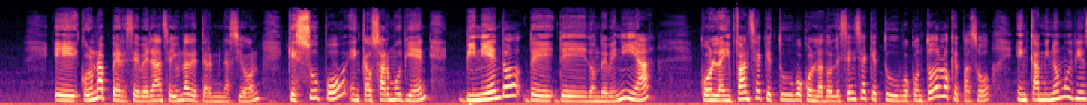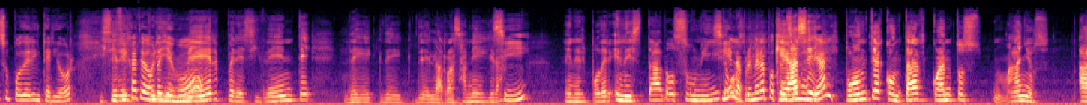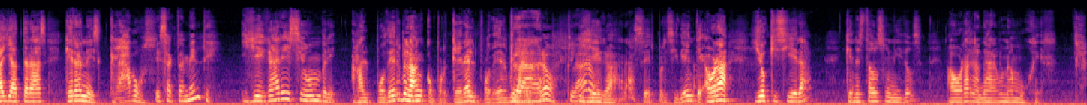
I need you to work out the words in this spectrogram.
eh, con una perseverancia y una determinación que supo encauzar muy bien, viniendo de, de donde venía, con la infancia que tuvo, con la adolescencia que tuvo, con todo lo que pasó, encaminó muy bien su poder interior. Y ser fíjate el dónde llegó. primer presidente de, de- de la raza negra Sí, en el poder en Estados Unidos. sí, la primera que potencia hace, mundial. ponte a contar cuántos años hay atrás que eran esclavos. Exactamente. Y llegar ese hombre al poder blanco, porque era el poder blanco, Claro, claro. y llegar a ser presidente. Ahora, yo quisiera que en Estados Unidos ahora ganara una mujer.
